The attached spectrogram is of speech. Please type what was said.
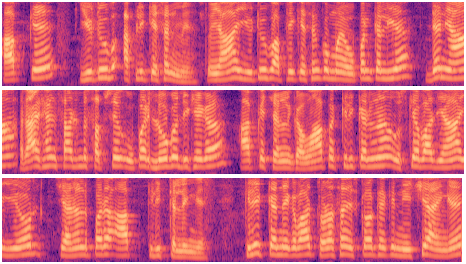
आपके YouTube एप्लीकेशन में। तो यहाँ YouTube एप्लीकेशन को मैं ओपन कर लिया। देन यहाँ राइट हैंड साइड में सबसे ऊपर लोगो दिखेगा आपके चैनल का। वहाँ पर क्लिक करना, उसके बाद यहाँ योर चैनल पर आप क्लिक कर लेंगे। क्लिक करने के बाद थोड़ा सा स्क्रॉल करके नीचे आएँगे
